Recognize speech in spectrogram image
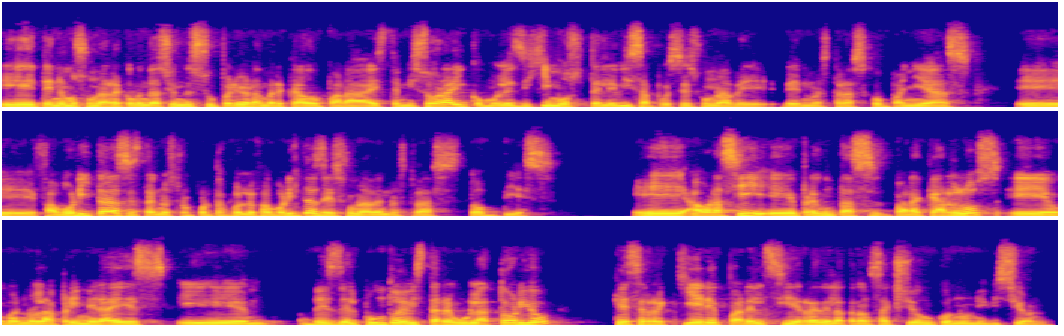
Eh, tenemos una recomendación de superior a mercado para esta emisora y como les dijimos, Televisa pues es una de, nuestras compañías eh, favoritas, está en nuestro portafolio de favoritas y es una de nuestras top 10. Eh, ahora sí, preguntas para Carlos. bueno, la primera es, desde el punto de vista regulatorio, ¿qué se requiere para el cierre de la transacción con Univision?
